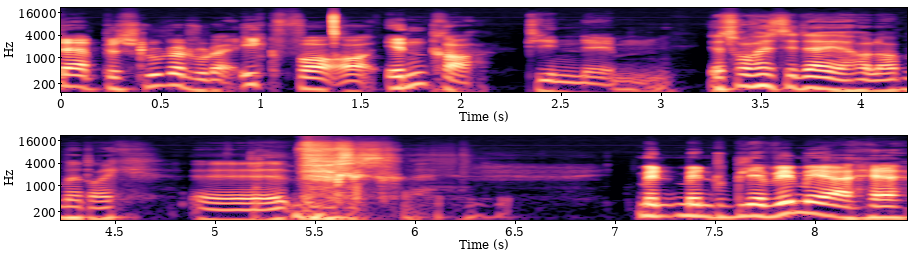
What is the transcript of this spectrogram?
der beslutter du dig ikke for at ændre din... Øhm, Jeg tror faktisk, det er der, jeg holder op med at drikke. Øh, men, men du bliver ved med at have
